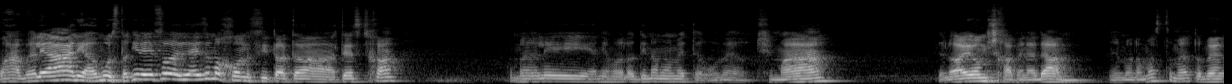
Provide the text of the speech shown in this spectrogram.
וואו, אומר לי, אה, אני עמוס, תגיד, איפה, איזה מכון עשית את הטסט שלך? אומר לי, אני אומר לו, דינמומטר, הוא אומר, תשמע, זה לא היום שלך, בן אדם. אני אומר לו, מה זאת אומרת? הוא אומר,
